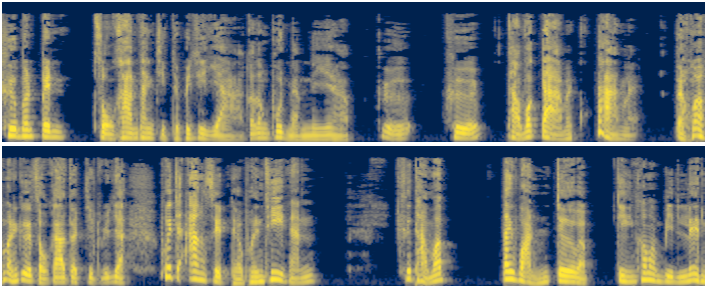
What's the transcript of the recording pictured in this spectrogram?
คือมันเป็นสงครามทางจิตวิทยาก็ต้องพูดแบบนี้นะครับ คือคือถามว่ากลางมันก็กลางแหละ แต่ว่ามันคือสงครามทางจิตวิทยา เพื่อจะอ้างสิทธิ์เหนือพื้นที่นั้น คือถามว่าไต้หวันเจอแบบจีนเข้ามาบินเล่น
